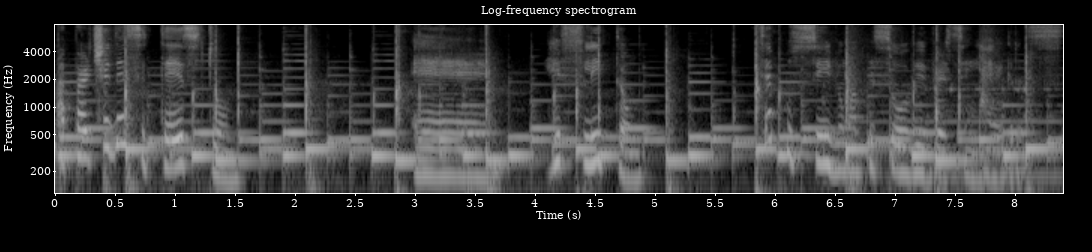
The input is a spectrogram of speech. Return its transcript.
A partir desse texto, é, reflitam se é possível uma pessoa viver sem regras.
